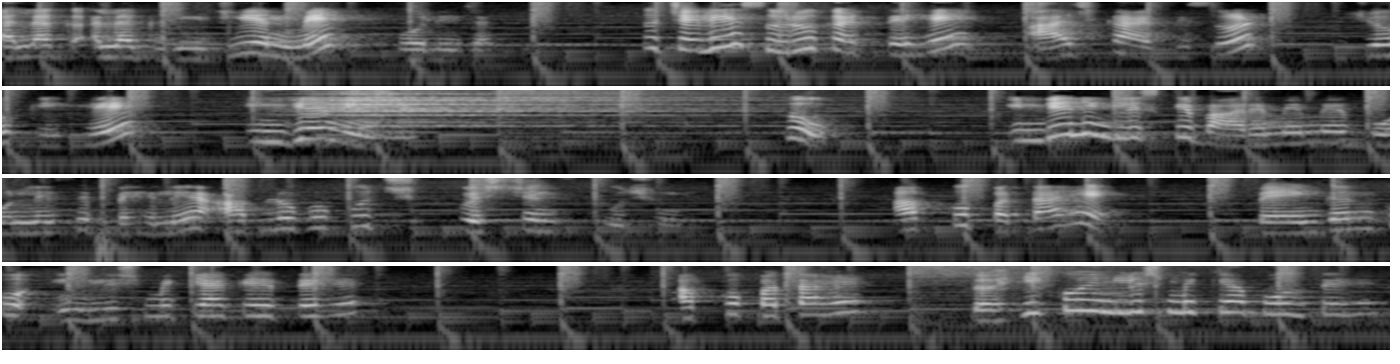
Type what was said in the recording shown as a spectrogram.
अलग अलग रीजियन में बोली जाती है। तो चलिए शुरू करते हैं आज का एपिसोड जो कि है इंडियन इंग्लिश तो इंडियन इंग्लिश के बारे में मैं बोलने से पहले आप लोगों को कुछ क्वेश्चन पूछूँगी। आपको पता है बैंगन को इंग्लिश में क्या कहते हैं? आपको पता है दही को इंग्लिश में क्या बोलते हैं?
